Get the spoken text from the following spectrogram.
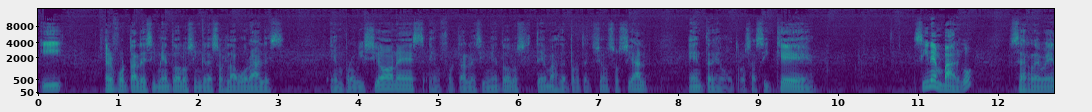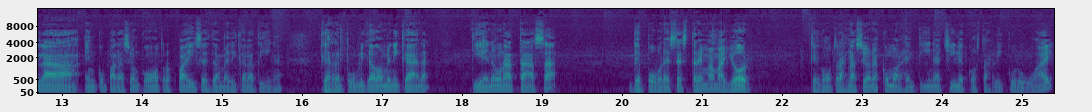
y el fortalecimiento de los ingresos laborales en provisiones, en fortalecimiento de los sistemas de protección social, entre otros. Así que, sin embargo, se revela en comparación con otros países de América Latina que República Dominicana tiene una tasa de pobreza extrema mayor que en otras naciones como Argentina, Chile, Costa Rica, Uruguay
